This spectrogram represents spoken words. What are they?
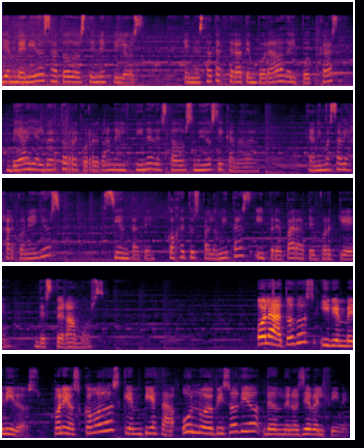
Bienvenidos a todos cinéfilos. En esta tercera temporada del podcast, Bea y Alberto recorrerán el cine de Estados Unidos y Canadá. ¿Te animas a viajar con ellos? Siéntate, coge tus palomitas y prepárate porque despegamos. Hola a todos y bienvenidos. Poneos cómodos que empieza un nuevo episodio de donde nos lleve el cine.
